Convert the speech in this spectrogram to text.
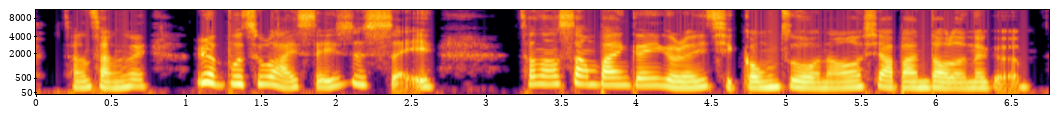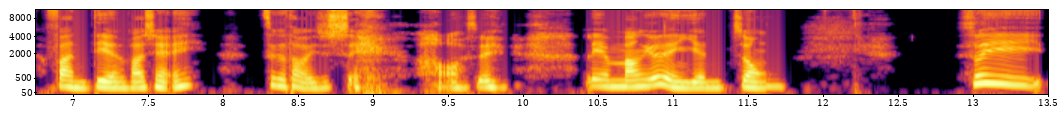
常常会认不出来谁是谁。常常上班跟一个人一起工作，然后下班到了那个饭店，发现诶，这个到底是谁？好，所以脸盲有点严重，所以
